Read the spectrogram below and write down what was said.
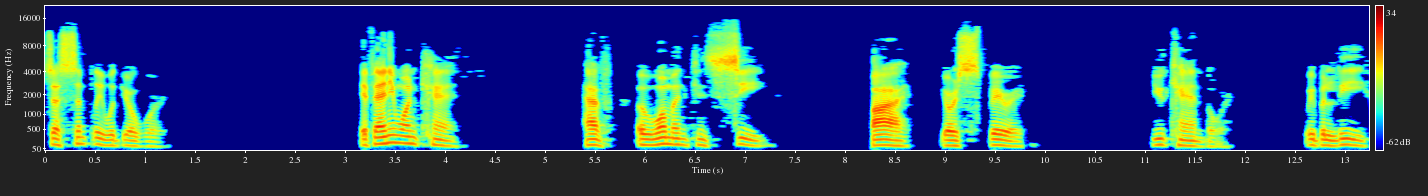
just simply with your word. If anyone can have a woman conceived by your spirit, you can, Lord. We believe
